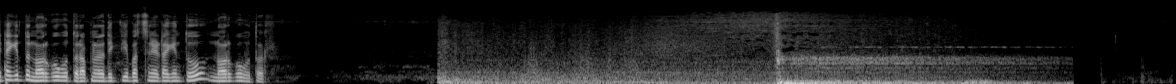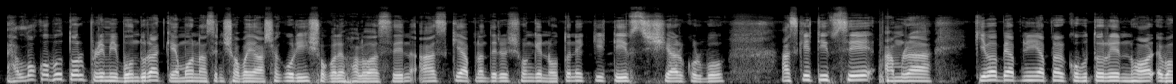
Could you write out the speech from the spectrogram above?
এটা কিন্তু নরকবুতর, আপনারা দেখতেই পাচ্ছেন এটা কিন্তু নরকবুতর। হ্যালো কবুতর প্রেমী বন্ধুরা, কেমন আছেন সবাই? আশা করি সকলে ভালো আছেন। আজকে আপনাদের সঙ্গে নতুন একটি টিপস শেয়ার করব। আজকে টিপসে আমরা কীভাবে আপনি আপনার কবুতরের নর এবং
